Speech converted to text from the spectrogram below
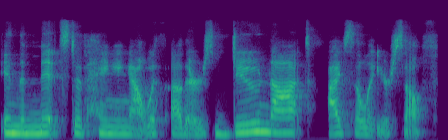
in the midst of hanging out with others. Do not isolate yourself.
